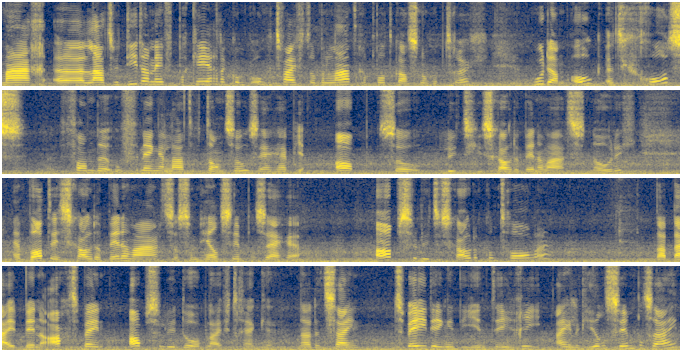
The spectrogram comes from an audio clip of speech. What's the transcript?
Maar uh, laten we die dan even parkeren. Daar kom ik ongetwijfeld op een latere podcast nog op terug. Hoe dan ook, het gros van de oefeningen, laten we het dan zo zeggen, heb je absoluut je schouder binnenwaarts nodig. En wat is schouder binnenwaarts? Als we hem heel simpel zeggen, absolute schoudercontrole. Waarbij het binnenachterbeen absoluut door blijft trekken. Nou, dat zijn twee dingen die in theorie eigenlijk heel simpel zijn.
